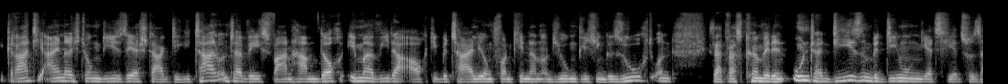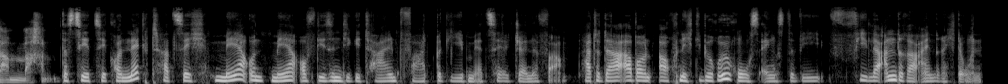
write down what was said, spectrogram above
gerade die Einrichtungen, die sehr stark digital unterwegs waren, haben doch immer wieder auch die Beteiligung von Kindern und Jugendlichen gesucht und gesagt, was können wir denn unter diesen Bedingungen jetzt hier zusammen machen? Das CC Connect hat sich mehr und mehr auf diesen digitalen Pfad begeben, erzählt Jennifer. Hatte da aber auch nicht die Berührungsängste wie viele andere Einrichtungen.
